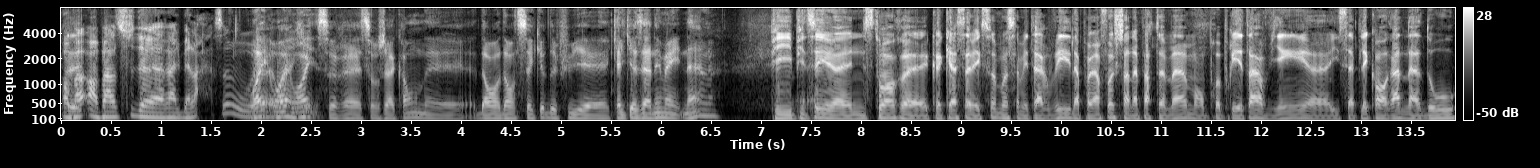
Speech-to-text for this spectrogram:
On, par- on parle-tu de val ça? Ou, Oui, oui, oui, sur, euh, sur Jaconde, euh, dont, dont tu t'occupes depuis euh, quelques années maintenant. là. Puis, puis tu sais, euh, une histoire euh, cocasse avec ça. Moi, ça m'est arrivé la première fois que je suis en appartement. Mon propriétaire vient, euh, il s'appelait Conrad Nadeau.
